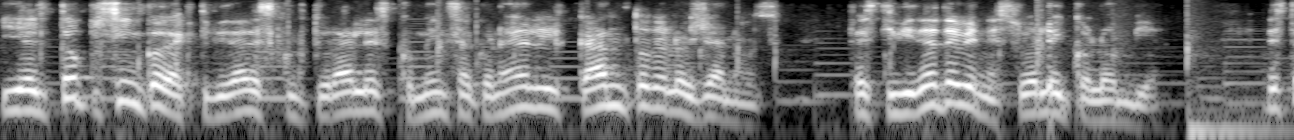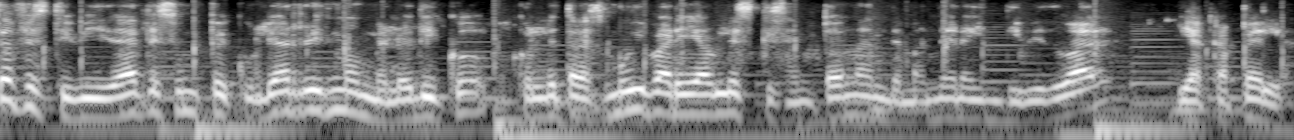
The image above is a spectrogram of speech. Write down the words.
Y el top 5 de actividades culturales comienza con el Canto de los Llanos, festividad de Venezuela y Colombia. Esta festividad es un peculiar ritmo melódico con letras muy variables que se entonan de manera individual y a capela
